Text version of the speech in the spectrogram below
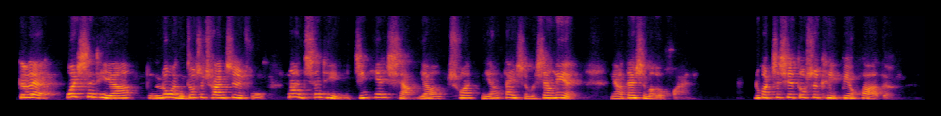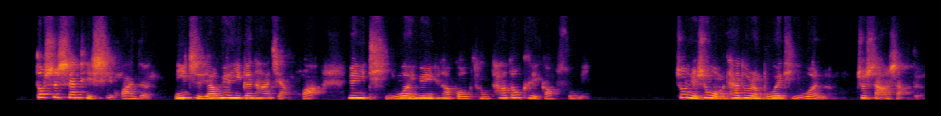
对不对？问身体啊，如果你都是穿制服，那你身体你今天想要穿，你要戴什么项链？你要戴什么耳环？如果这些都是可以变化的。都是身体喜欢的，你只要愿意跟他讲话，愿意提问，愿意跟他沟通，他都可以告诉你。重点是我们太多人不会提问了，就傻傻的。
